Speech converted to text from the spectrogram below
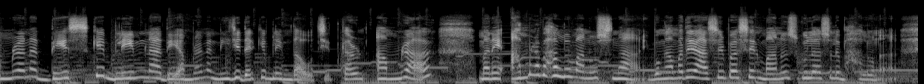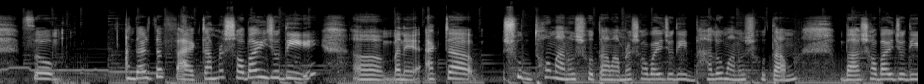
আমরা না দেশকে ব্লেম না দিই আমরা না নিজেদেরকে ব্লেম দেওয়া উচিত। কারণ আমরা মানে আমরা ভালো মানুষ না, এবং আমাদের আশেপাশের মানুষগুলো আসলে ভালো না। সো দ্যাটস দ্য ফ্যাক্ট আমরা সবাই যদি মানে একটা শুদ্ধ মানুষ হতাম, আমরা সবাই যদি ভালো মানুষ হতাম বা সবাই যদি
